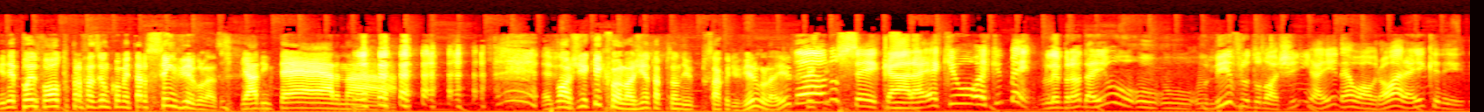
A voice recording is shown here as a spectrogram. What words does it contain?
E depois volto pra fazer um comentário sem vírgulas. Piada interna. É lojinha, o que, que foi? Lojinha tá precisando de saco de vírgula? É isso? Não, não sei, cara. É que o. É que, bem, lembrando aí o, o, o- o livro do Lojinha aí, né? O Aurora aí, que ele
